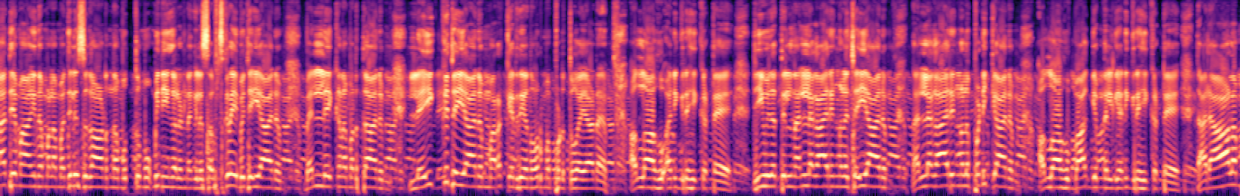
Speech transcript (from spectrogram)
ആദ്യമായി നമ്മളെ മജ്ലിസ് കാണുന്ന മുത്തു മുഅ്മിനീങ്ങൾ ഉണ്ടെങ്കിൽ സബ്സ്ക്രൈബ് ചെയ്യാനും ബെല്ലൈക്കൺ അമർത്താനും ലൈക്ക് ചെയ്യാനും മറക്കരുത് എന്ന് ഓർമ്മപ്പെടുത്തുകയാണ് അള്ളാഹു അനുഗ്രഹിക്കട്ടെ. ജീവിതത്തിൽ നല്ല കാര്യങ്ങൾ ചെയ്യാനും നല്ല കാര്യങ്ങൾ പഠിക്കാനും അള്ളാഹു ഭാഗ്യം നൽകി അനുഗ്രഹിക്കട്ടെ. ധാരാളം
